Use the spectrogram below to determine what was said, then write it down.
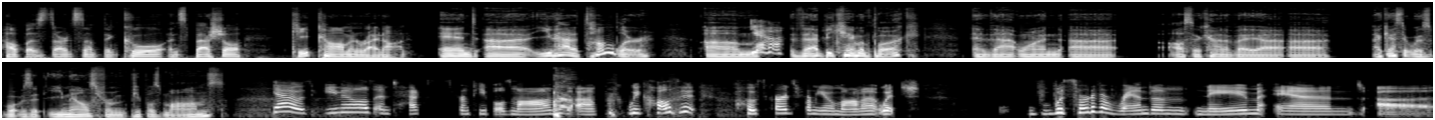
Help us start something cool and special. Keep calm and write on. And uh, you had a Tumblr um, Yeah. that became a book. And that one uh, also kind of a, uh, uh, I guess it was, what was it, emails from people's moms? Yeah, it was emails and texts from people's moms. Um, we called it postcards from Yo Momma, which was sort of a random name, and uh,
